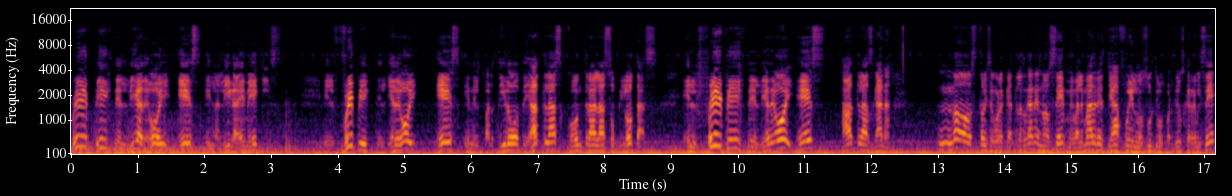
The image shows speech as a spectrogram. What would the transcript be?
free pick del día de hoy es en la Liga MX. El free pick del día de hoy es en el partido de Atlas contra las Sopilotas. El free pick del día de hoy es Atlas gana. No estoy seguro que Atlas gane, no sé, me vale madres, ya fue en los últimos partidos que revisé.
